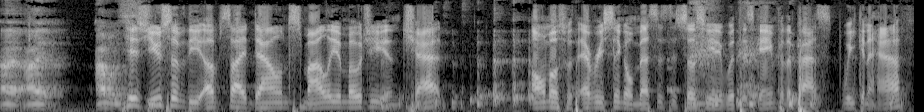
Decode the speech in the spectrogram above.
I, I I was His use of the upside down smiley emoji in chat, almost with every single message associated with this game for the past week and a half.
